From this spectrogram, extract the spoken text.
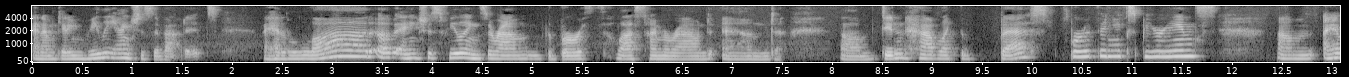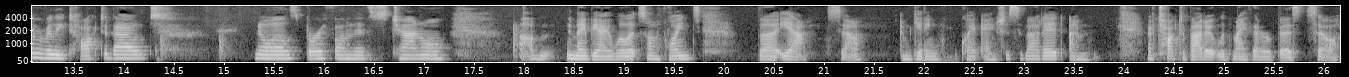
and I'm getting really anxious about it. I had a lot of anxious feelings around the birth last time around and um, didn't have like the best birthing experience. Um, I haven't really talked about Noelle's birth on this channel. Um, maybe I will at some point, but yeah, so I'm getting quite anxious about it. I'm I've talked about it with my therapist, so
